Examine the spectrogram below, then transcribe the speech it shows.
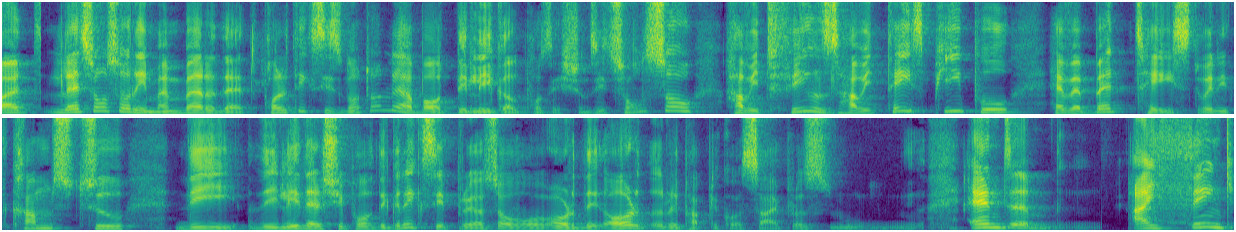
But let's also remember that politics is not only about the legal positions, it's also how it feels, how it tastes. People have a bad taste when it comes to the the leadership of the Greek Cypriots or, or the or the Republic of Cyprus. And um, I think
